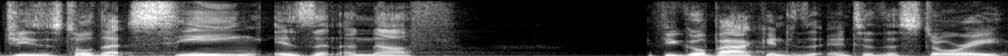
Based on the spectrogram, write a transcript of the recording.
Jesus told that seeing isn't enough. If you go back into the, into the story,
